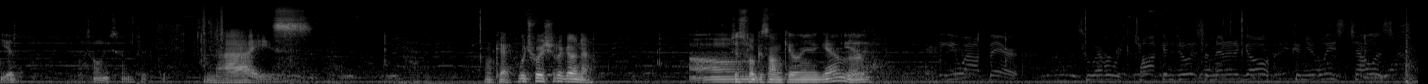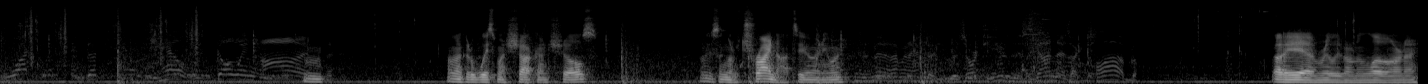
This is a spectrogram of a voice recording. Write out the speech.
Yep. It's only seven fifty. Nice. Okay, which way should I go now? Um. Just focus on killing again? Yeah. Or? On? I'm not gonna waste my shotgun shells. At least I'm gonna try not to, anyway. In a minute, I'm gonna have to resort to using this gun as a club. Oh yeah, I'm really running low, aren't I?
